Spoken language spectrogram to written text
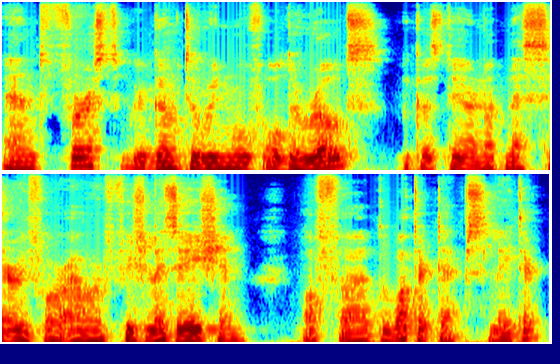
And first we're going to remove all the roads because they are not necessary for our visualization of uh, the water taps later.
